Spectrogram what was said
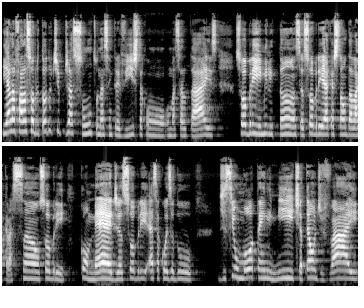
E ela fala sobre todo tipo de assunto nessa entrevista com o Marcelo Tais, sobre militância, sobre a questão da lacração, sobre comédia, sobre essa coisa do de se o humor tem limite, até onde vai.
